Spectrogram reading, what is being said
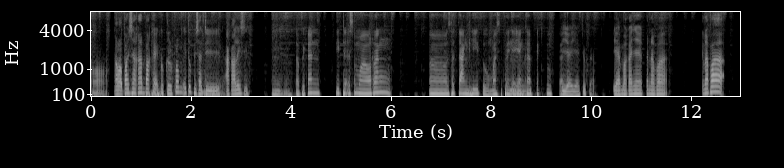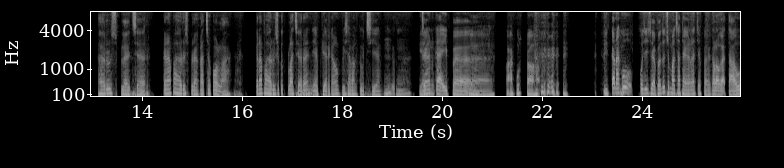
oh kalau misalkan pakai Google Form itu bisa diakali sih. Mm-mm. tapi kan tidak semua orang eh, secanggih itu. Masih banyak yang Hmm. gaptek juga. Iya iya juga. Ya makanya kenapa kenapa harus belajar kenapa harus berangkat sekolah kenapa harus ikut pelajaran? Ya biar kamu bisa waktu ujian gitu. Mm-mm. Biar- jangan kayak lah kok aku toh Itu- kan aku kunci jawaban tuh cuma cadangan aja bang kalau nggak tahu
